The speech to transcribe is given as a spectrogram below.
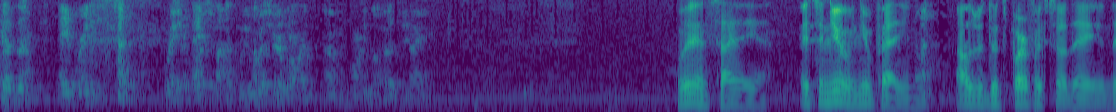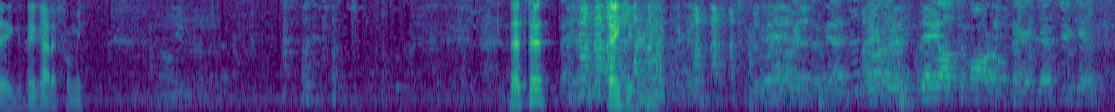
Because. We didn't decide it yet. It's a new, new pet, you know. I was with Dude Perfect, so they, they, they got it for me. That's it. Thank you. Merry Christmas, guys. Uh, Day off tomorrow. That's your gift.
